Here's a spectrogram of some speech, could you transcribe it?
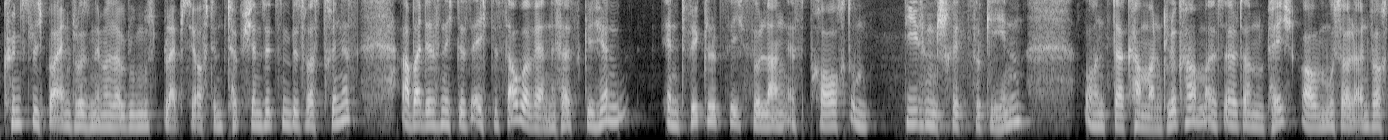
künstlich beeinflussen, indem man sagt, du musst, bleibst hier auf dem Töpfchen sitzen, bis was drin ist. Aber das ist nicht das echte Sauberwerden. Das heißt, das Gehirn entwickelt sich, solange es braucht, um diesen Schritt zu gehen. Und da kann man Glück haben als Eltern und Pech, aber man muss halt einfach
